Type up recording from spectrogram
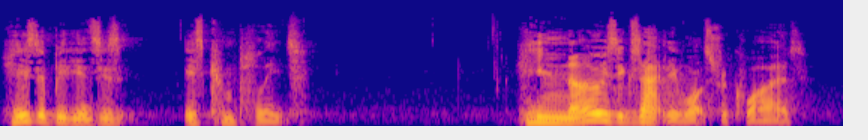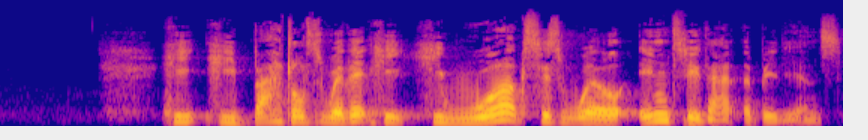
his obedience is, is complete. He knows exactly what's required he, he battles with it, he, he works his will into that obedience,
